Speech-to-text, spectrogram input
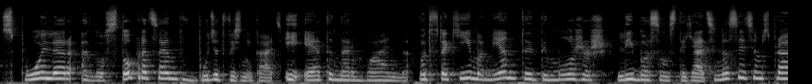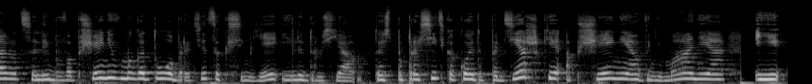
спойлер, оно сто процентов будет возникать. И это нормально. Вот в такие моменты ты можешь либо самостоятельно с этим справиться, либо вообще не в моготу обратиться к семье или друзьям. То есть попросить какой-то поддержки, общения, внимания. И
